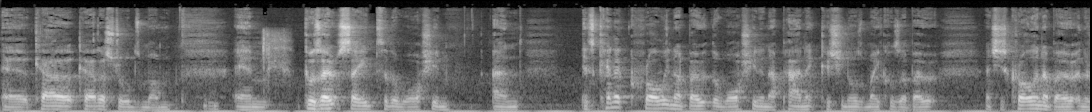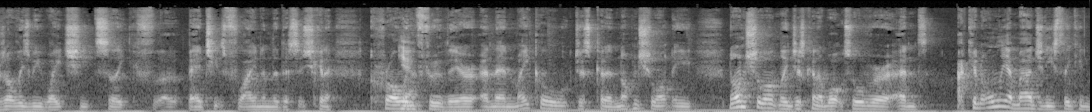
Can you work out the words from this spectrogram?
uh, Kara, Kara Strode's mum, um, goes outside to the washing and is kind of crawling about the washing in a panic because she knows Michael's about. And she's crawling about, and there's all these wee white sheets, like uh, bed sheets, flying in the distance. She's kind of crawling Yeah. through there, and then Michael just kind of nonchalantly, nonchalantly, just kind of walks over, and I can only imagine he's thinking,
